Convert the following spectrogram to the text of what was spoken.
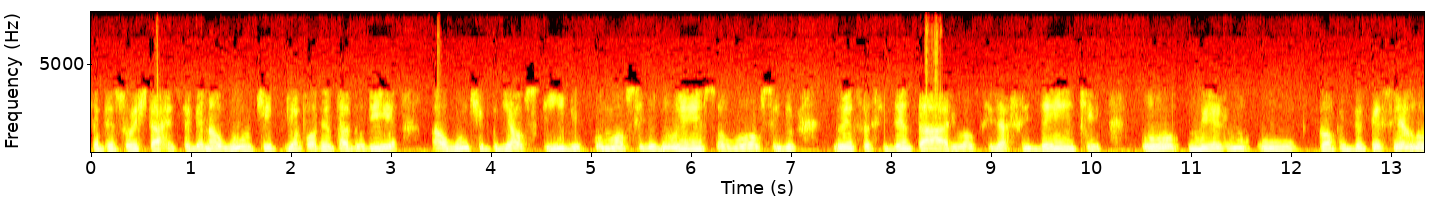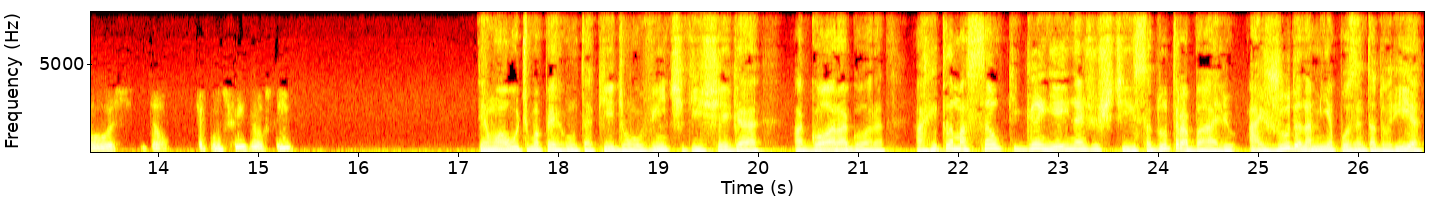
se a pessoa está recebendo algum tipo de aposentadoria, algum tipo de auxílio, como auxílio doença, ou auxílio doença acidentário, auxílio acidente, ou mesmo o próprio BPC LOAS. Então, é possível sim. Tem uma última pergunta aqui de um ouvinte que chega agora, agora. A reclamação que ganhei na justiça do trabalho ajuda na minha aposentadoria?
